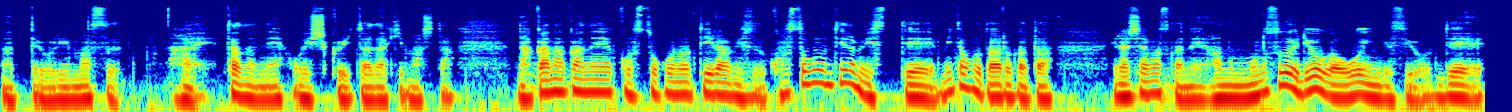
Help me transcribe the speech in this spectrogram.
なっております。はい、ただね美味しくいただきました。なかなかねコストコのティラミスコストコのティラミスって見たことある方いらっしゃいますかね。あのものすごい量が多いんですよ。で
